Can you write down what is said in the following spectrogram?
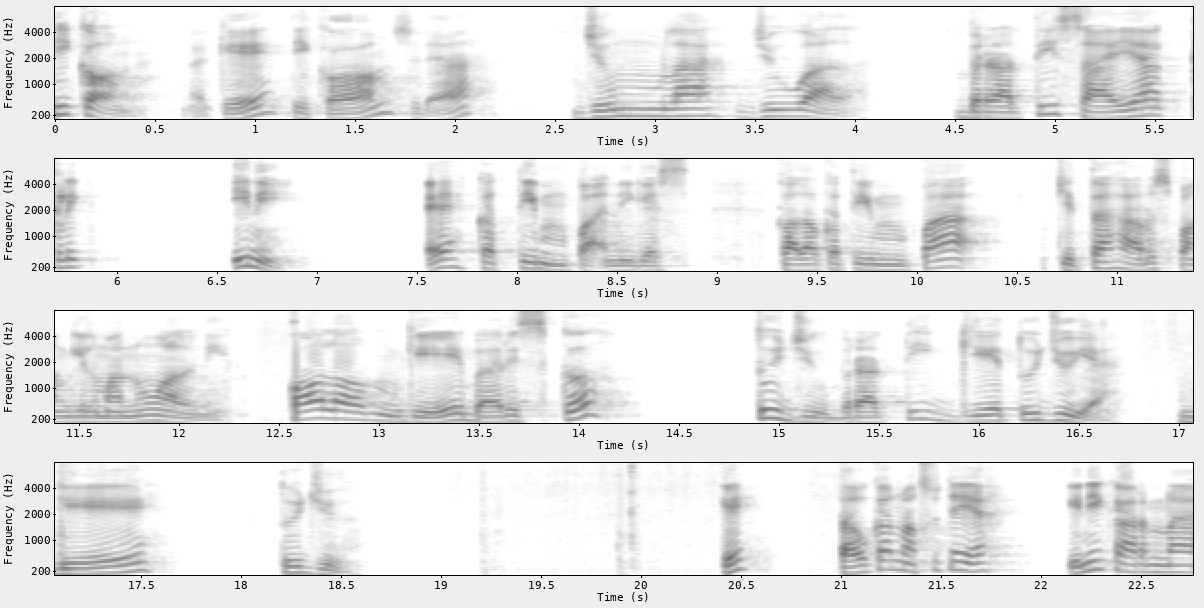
Tikom. Oke, tikom sudah. Jumlah jual. Berarti saya klik ini. Eh, ketimpa nih guys. Kalau ketimpa, kita harus panggil manual nih. Kolom G baris ke 7. Berarti G7 ya. G7. Oke, tahu kan maksudnya ya? Ini karena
